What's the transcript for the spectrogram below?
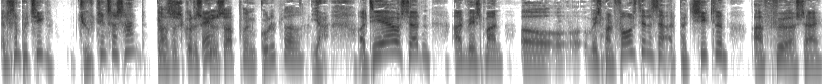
eller som partikel. Dybt interessant. Nå, så skulle det skydes op på en guldplade. Ja, og det er jo sådan, at hvis man, øh, øh, hvis man forestiller sig, at partiklen opfører sig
